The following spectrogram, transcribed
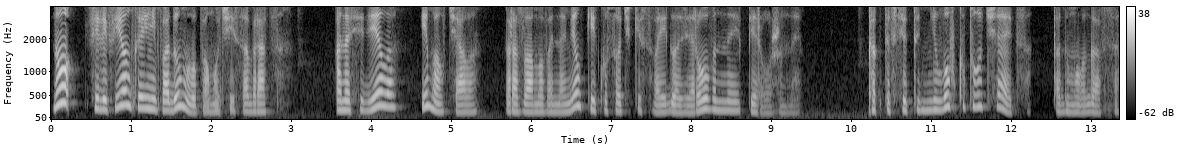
Но Филипьонка и не подумала помочь ей собраться. Она сидела и молчала, разламывая на мелкие кусочки свои глазированные пирожные. «Как-то все это неловко получается», — подумала Гавса,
